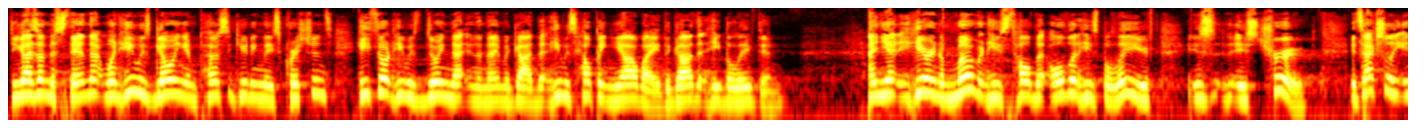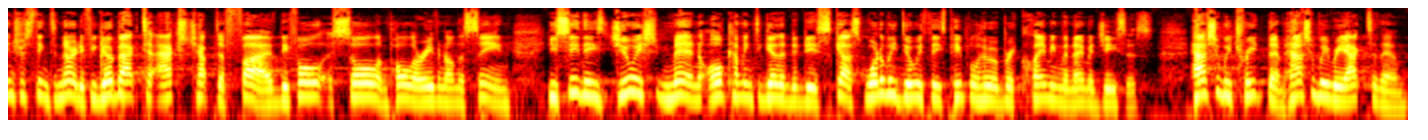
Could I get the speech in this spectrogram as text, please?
Do you guys understand that? When he was going and persecuting these Christians, he thought he was doing that in the name of God, that he was helping Yahweh, the God that he believed in. And yet, here in a moment, he's told that all that he's believed is, is true. It's actually interesting to note if you go back to Acts chapter 5, before Saul and Paul are even on the scene, you see these Jewish men all coming together to discuss what do we do with these people who are proclaiming the name of Jesus? How should we treat them? How should we react to them?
